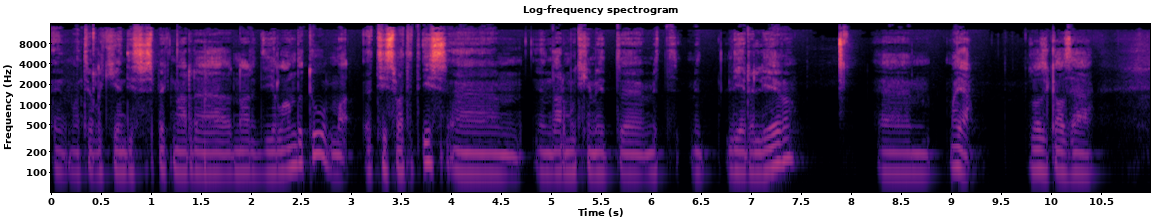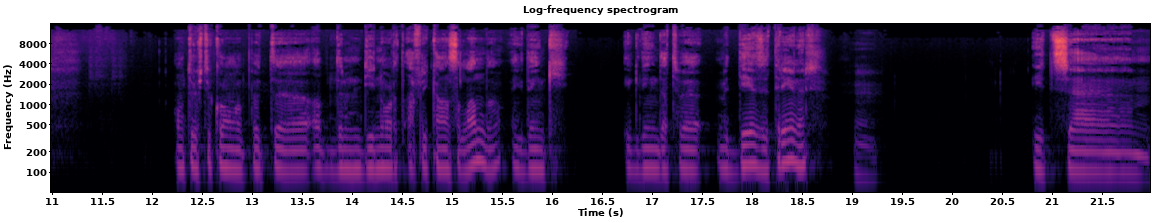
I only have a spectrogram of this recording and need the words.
en natuurlijk geen disrespect naar, eh, naar die landen toe, maar het is wat het is. Ehm, en daar moet je met, eh, met, met leren leven. Ehm, maar ja, zoals ik al zei, om terug te komen op, het, eh, op de, die Noord-Afrikaanse landen, ik denk, ik denk dat we met deze trainer iets, ehm,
